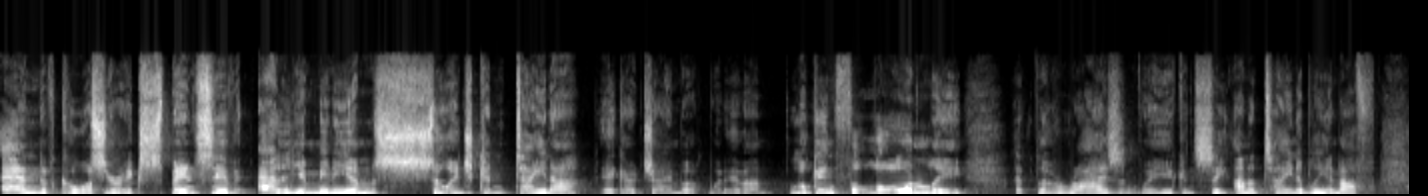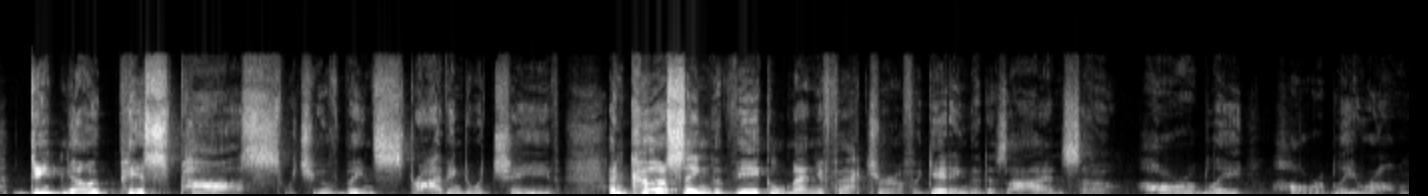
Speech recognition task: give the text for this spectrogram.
And of course, your expensive aluminium sewage container, echo chamber, whatever, looking forlornly at the horizon where you can see unattainably enough dingo piss pass, which you have been striving to achieve, and cursing the vehicle manufacturer for getting the design so horribly, horribly wrong.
